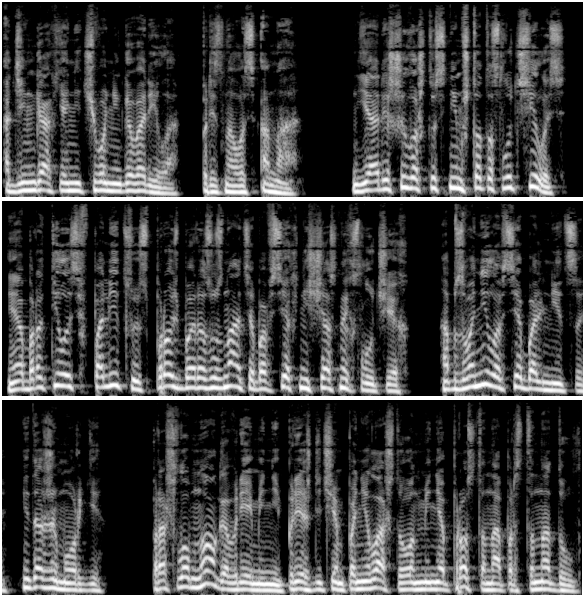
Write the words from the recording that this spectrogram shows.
«О деньгах я ничего не говорила», – призналась она. Я решила, что с ним что-то случилось, и обратилась в полицию с просьбой разузнать обо всех несчастных случаях. Обзвонила все больницы и даже морги. Прошло много времени, прежде чем поняла, что он меня просто-напросто надул.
